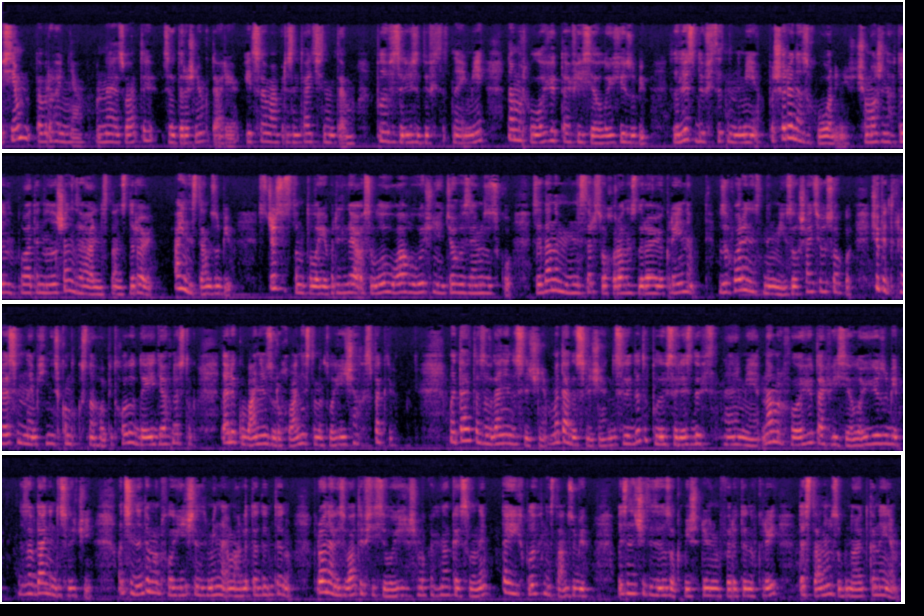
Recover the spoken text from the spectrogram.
Усім доброго дня! Мене звати Задорожнюк Дар'я, і це моя презентація на тему вплив залізодефіцитної анемії на морфологію та фізіологію зубів. Залізодефіцитна анемія – поширене захворювання, що може негативно впливати не лише на загальний стан здоров'я, а й на стан зубів. Сучасна стоматологія приділяє особливу увагу вивченню цього взаємозв'язку. За даними Міністерства охорони здоров'я України, захворюваність анемії залишається високою, що підкреслює необхідність комплексного підходу до її діагностики та лікування з урахуванням стоматологічних аспектів. Мета та завдання дослідження. Мета дослідження дослідити вплив залізодефіцитної на морфологію та фізіологію зубів. Завдання дослідження оцінити морфологічні зміни емалі та дентину, проаналізувати фізіологічні показники слини та їх вплив на стан зубів, визначити зв'язок між рівнем ферритину в крові та станом зубної тканини.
